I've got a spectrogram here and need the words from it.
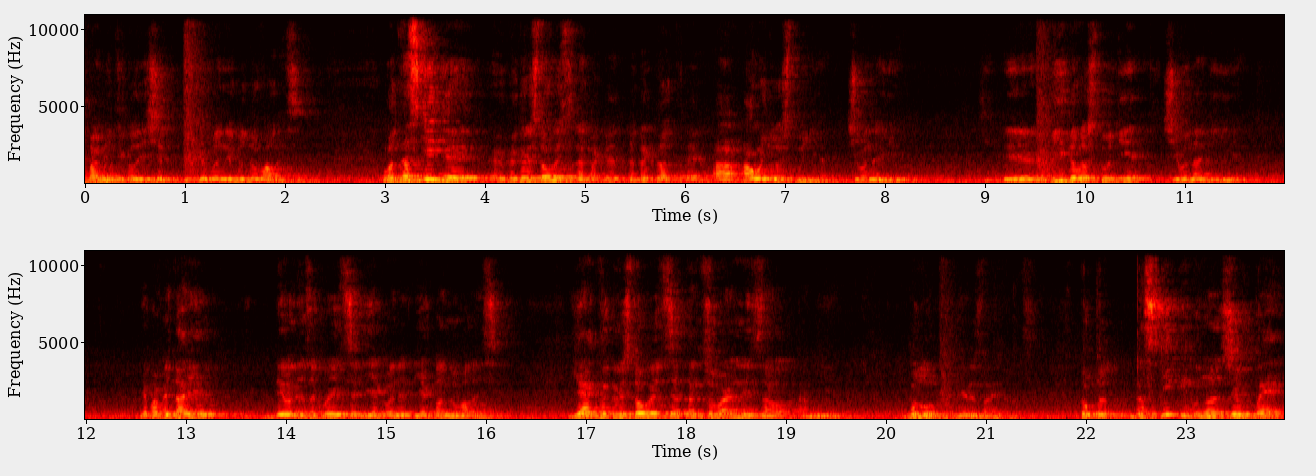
в пам'яті, коли ще тільки вони будувалися. От наскільки е, використовується, наприклад, е, аудіостудія, чи вона є, відеостудія, чи вона є. Я пам'ятаю, де вони знаходяться і як вони як планувалися. Як використовується танцювальний зал, там є. Було, я не знаю. Тобто, наскільки воно живе,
